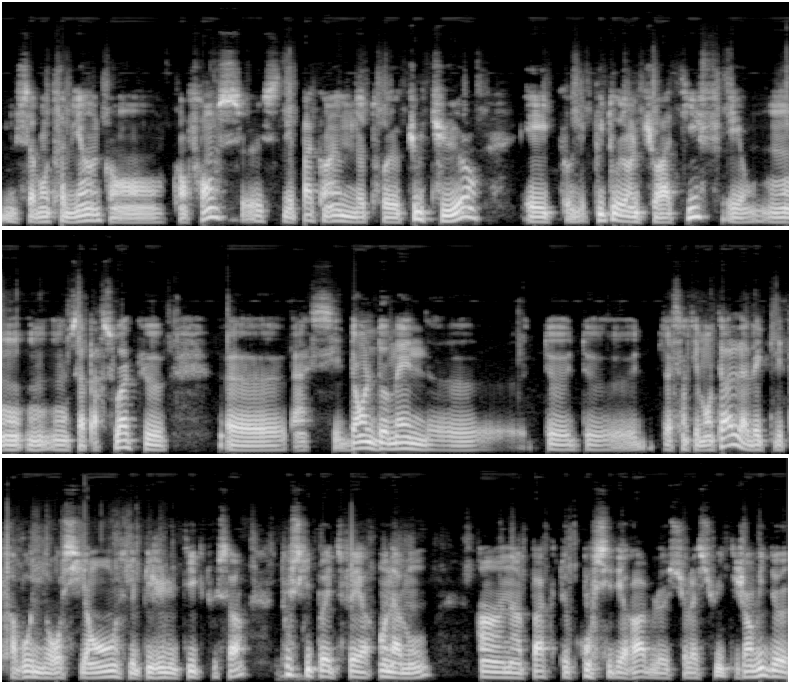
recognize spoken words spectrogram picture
nous savons très bien qu'en qu'en France, ce n'est pas quand même notre culture et qu'on est plutôt dans le curatif. Et on, on, on s'aperçoit que euh, ben, c'est dans le domaine de, de, de, la santé mentale, avec les travaux de neurosciences, l'épigénétique, tout ça, tout ce qui peut être fait en amont a un impact considérable sur la suite. J'ai envie de,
